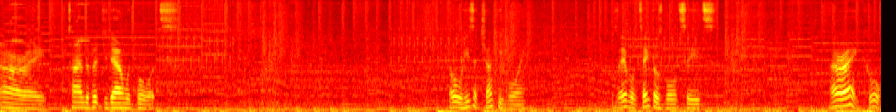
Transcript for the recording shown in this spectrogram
Alright, time to put you down with bullets. Oh, he's a chunky boy. He's able to take those bullet seeds. Alright, cool.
